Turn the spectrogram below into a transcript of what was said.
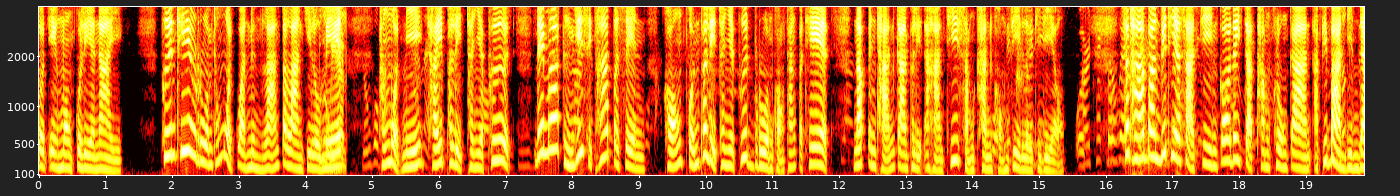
ตนเองมองโกเลียใน พื้นที่รวมทั้งหมดกว่า 1 ล้านตารางกิโลเมตร ทั้งหมดนี้ใช้ผลิตธัญพืชได้มากถึง 25%ของผลผลิตธัญพืชรวมของทั้งประเทศ นับเป็นฐานการผลิตอาหารที่สำคัญของจีนเลยทีเดียว สถาบันวิทยาศาสตร์จีนก็ได้จัดทำโครงการอภิบาลดินด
